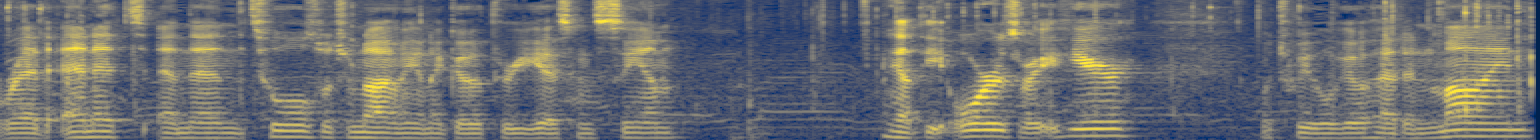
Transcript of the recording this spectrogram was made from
red edit, and then the tools, which I'm not even going to go through, you guys can see them. We got the ores right here, which we will go ahead and mine.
